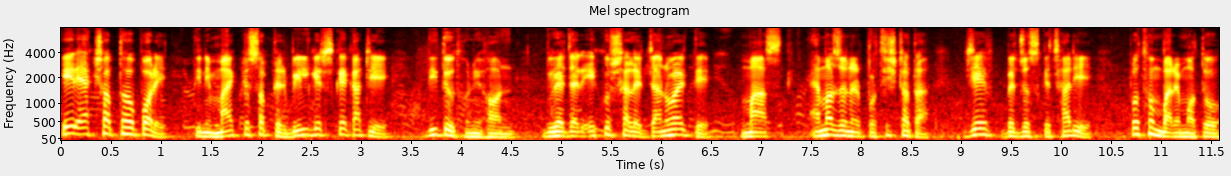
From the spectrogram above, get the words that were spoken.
এর এক সপ্তাহ পরে তিনি মাইক্রোসফটের বিল গেটসকে কাটিয়ে দ্বিতীয় ধনী হন। দুই হাজার একুশ সালের জানুয়ারিতে মাস্ক অ্যামাজনের প্রতিষ্ঠাতা জেফ বেজোসকে ছাড়িয়ে প্রথমবারের মতো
